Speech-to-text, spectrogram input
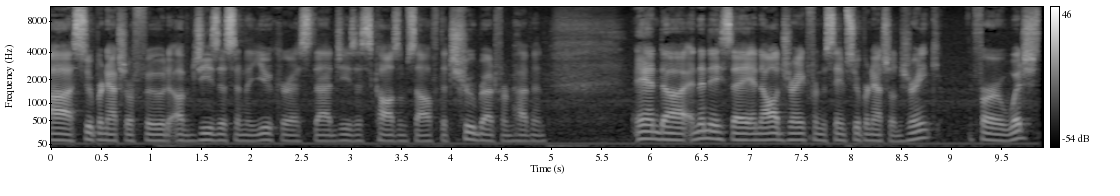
uh, supernatural food of Jesus in the Eucharist that Jesus calls himself the true bread from heaven. And uh, and then they say, and all drank from the same supernatural drink, for which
